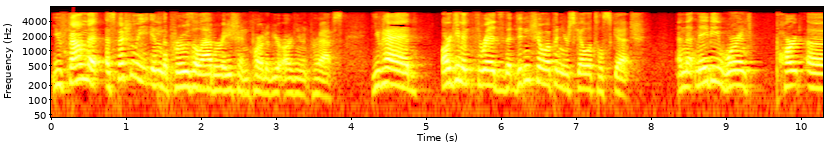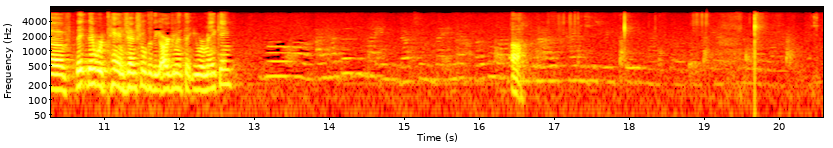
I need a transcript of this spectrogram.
you found that, especially in the prose elaboration part of your argument, perhaps, you had argument threads that didn't show up in your skeletal sketch, and that maybe weren't part of, they, they were tangential to the argument that you were making. Well, um, I had those in my introduction, but in my proposal, Ah. I was kind of just restating myself. and so I don't know.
